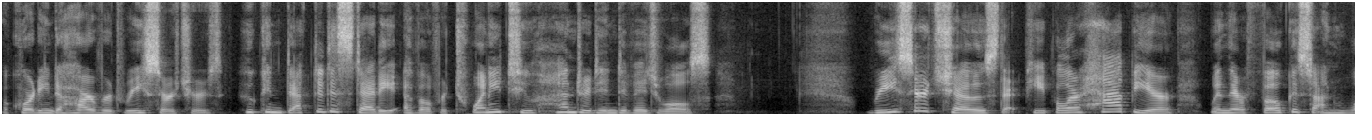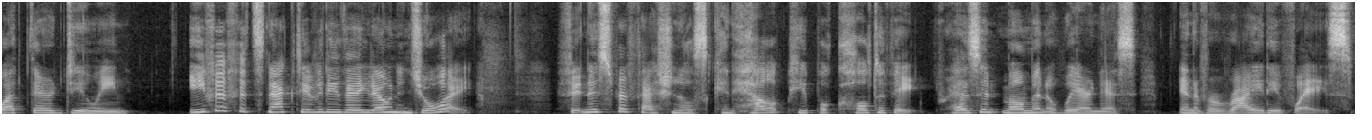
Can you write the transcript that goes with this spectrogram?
according to Harvard researchers who conducted a study of over 2,200 individuals. Research shows that people are happier when they're focused on what they're doing, even if it's an activity they don't enjoy, Fitness professionals can help people cultivate present moment awareness in a variety of ways.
